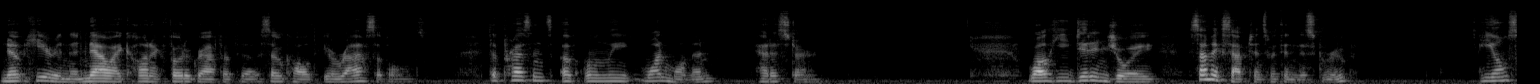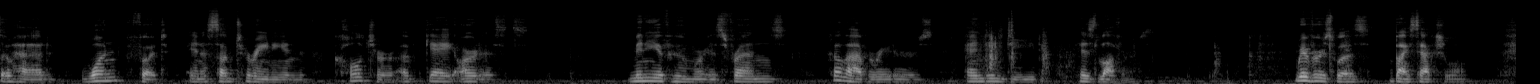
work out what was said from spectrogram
Note here in the now iconic photograph of the so called irascibles, the presence of only one woman, Hedda Sterne. While he did enjoy some acceptance within this group, he also had one foot in a subterranean culture of gay artists, many of whom were his friends, collaborators, and indeed his lovers. Rivers was bisexual,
